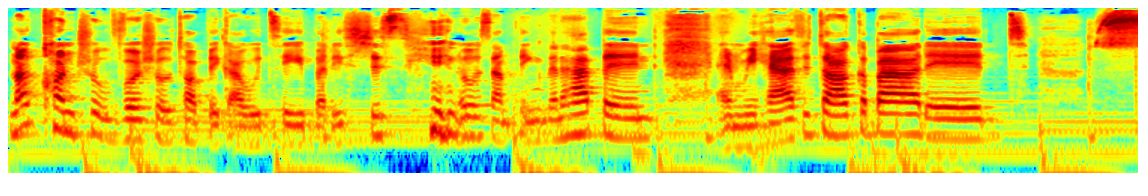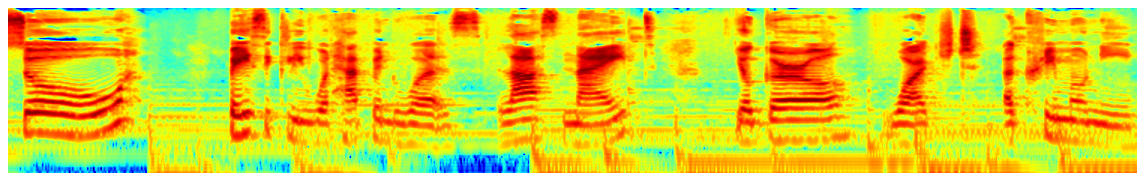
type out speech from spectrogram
not controversial topic, I would say, but it's just, you know, something that happened and we have to talk about it. So, basically, what happened was last night, your girl watched a Acrimony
